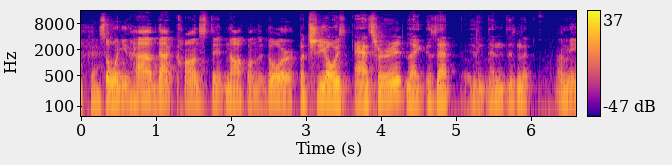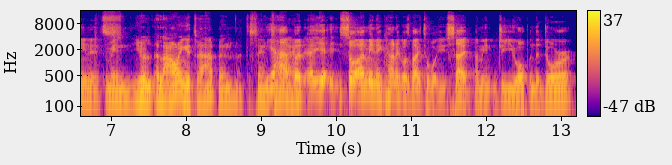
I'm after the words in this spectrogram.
Okay. So when you have that constant knock on the door, But she always answer it? Like, is that then? Isn't that? I mean, it's. I mean, you're allowing it to happen at the same time. Yeah, time. but uh, yeah, so I mean, it kind of goes back to what you said. I mean, do you open the door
